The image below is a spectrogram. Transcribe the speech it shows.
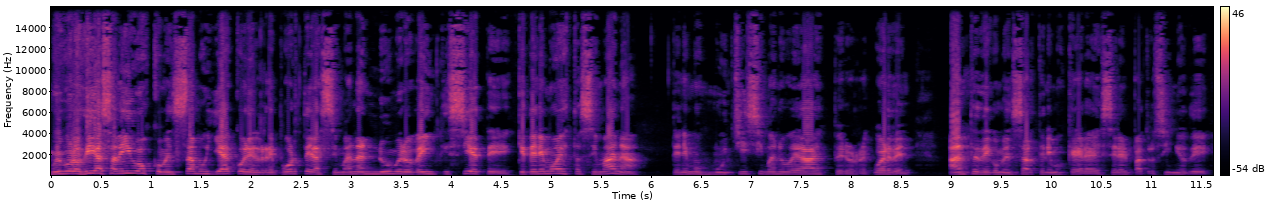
Muy buenos días amigos, comenzamos ya con el reporte de la semana número 27. ¿Qué tenemos esta semana? Tenemos muchísimas novedades, pero recuerden, antes de comenzar tenemos que agradecer el patrocinio de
